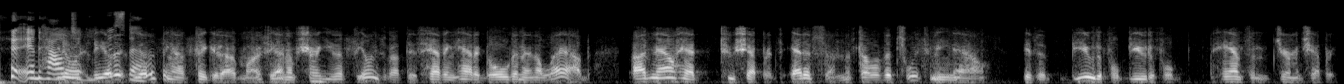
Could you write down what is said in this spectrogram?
in how you know, to the use other them. the other thing I've figured out, Marcy, and I'm sure you have feelings about this, having had a golden and a lab. I've now had two shepherds. Edison, the fellow that's with me now, is a beautiful, beautiful, handsome German shepherd.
